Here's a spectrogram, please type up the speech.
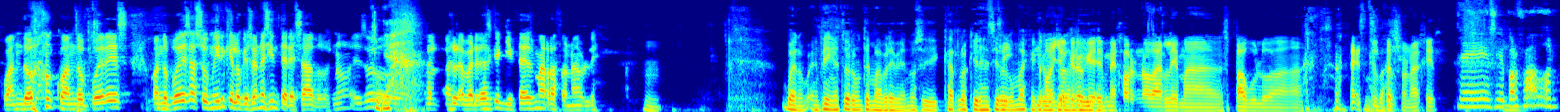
cuando, cuando, puedes, cuando puedes asumir que lo que son es interesados, ¿no? Eso la, la verdad es que quizá es más razonable. Mm. Bueno, en fin, esto era un tema breve. No sé si Carlos quieres decir Sí. algo más. Que no, creo yo lo has creo que es mejor no darle más pábulo a, a estos Vale. personajes. Sí, sí, por favor.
